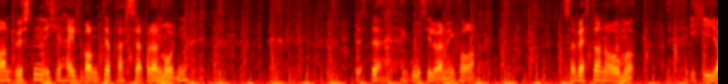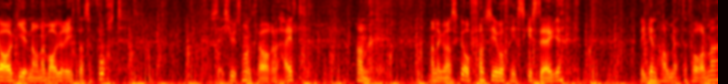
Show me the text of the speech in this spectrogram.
andpusten ikke helt vant til å presse seg på den måten. Dette er en god tilvenning for han. Så jeg bedt han nå om å ikke jage inn Margarita så fort. Det ser ikke ut som han klarer det helt. Han han er ganske offensiv og frisk i steget. Ligger en halv meter foran meg.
